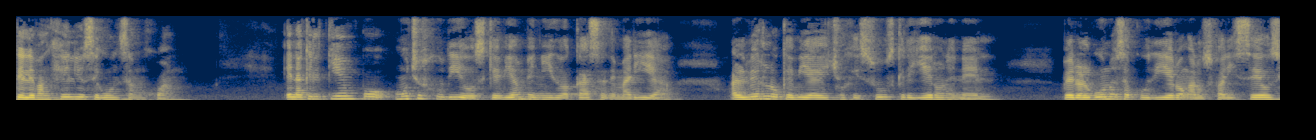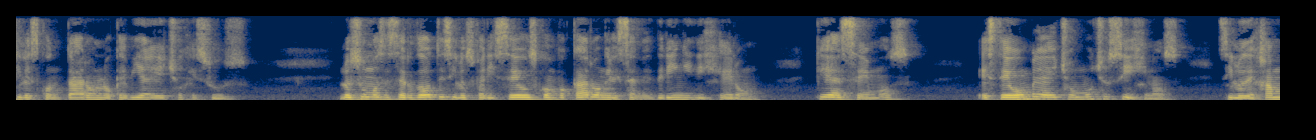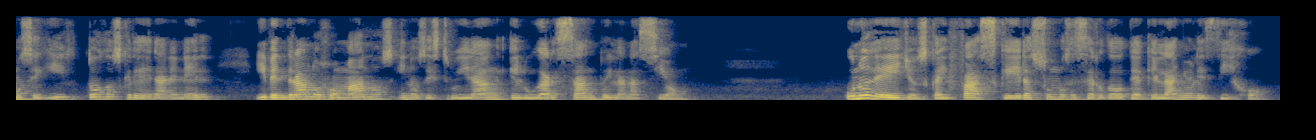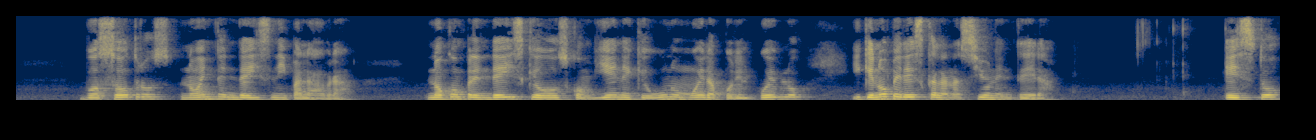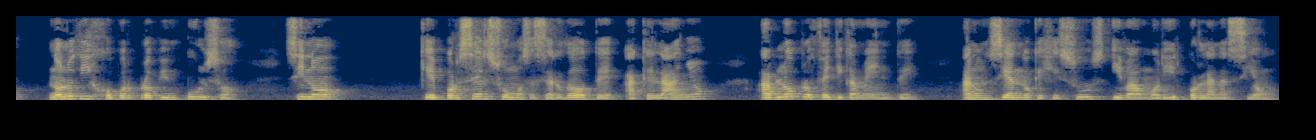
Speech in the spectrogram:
Del Evangelio según San Juan. En aquel tiempo muchos judíos que habían venido a casa de María, al ver lo que había hecho Jesús, creyeron en él. Pero algunos acudieron a los fariseos y les contaron lo que había hecho Jesús. Los sumos sacerdotes y los fariseos convocaron el Sanedrín y dijeron, ¿Qué hacemos? Este hombre ha hecho muchos signos. Si lo dejamos seguir, todos creerán en él y vendrán los romanos y nos destruirán el lugar santo y la nación. Uno de ellos, Caifás, que era sumo sacerdote aquel año, les dijo, Vosotros no entendéis ni palabra, no comprendéis que os conviene que uno muera por el pueblo y que no perezca la nación entera. Esto no lo dijo por propio impulso, sino que por ser sumo sacerdote aquel año habló proféticamente, anunciando que Jesús iba a morir por la nación,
